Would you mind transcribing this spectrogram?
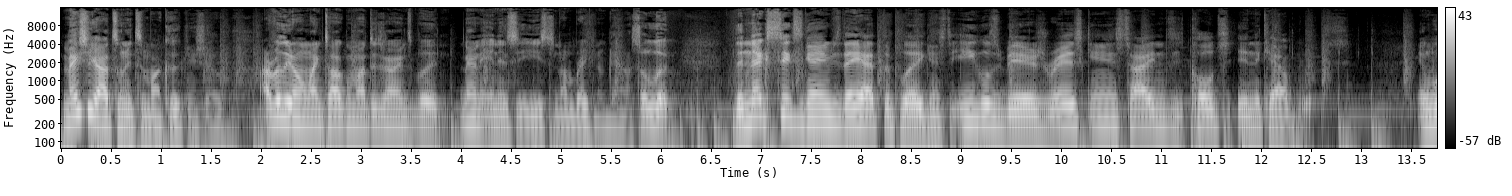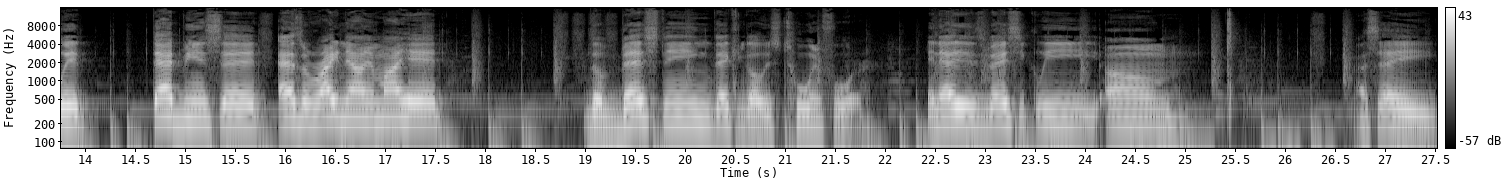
make sure y'all tune into my cooking show. I really don't like talking about the Giants, but they're in the NFC East and I'm breaking them down. So look, the next six games they have to play against the Eagles, Bears, Redskins, Titans, Colts, and the Cowboys. And with that being said, as of right now in my head, the best thing that can go is two and four. And that is basically um I say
